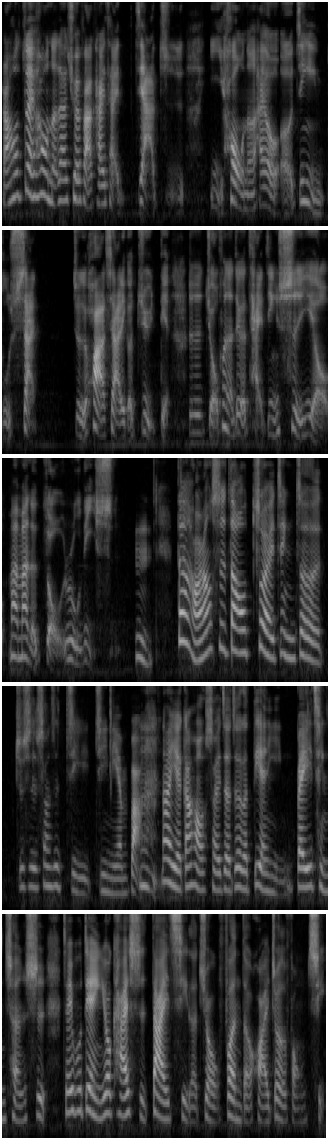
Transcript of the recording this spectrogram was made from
然后最后呢，在缺乏开采价值以后呢，还有呃经营不善，就是画下了一个句点，就是九份的这个财经事业哦，慢慢的走入历史。嗯，但好像是到最近这就是算是几几年吧。嗯，那也刚好随着这个电影《悲情城市》这一部电影，又开始带起了九份的怀旧的风气。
